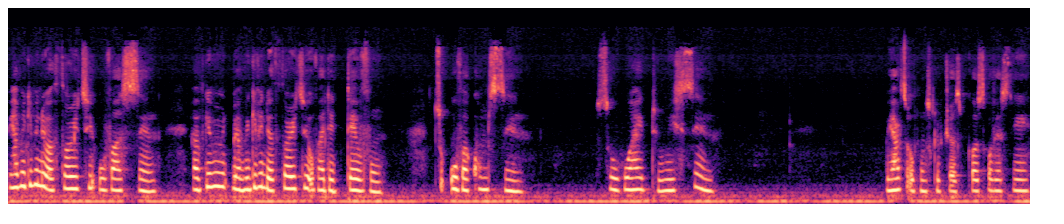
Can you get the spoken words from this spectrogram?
We have been given the authority over sin. We have given we have been given the authority over the devil to overcome sin. So why do we sin? We have to open scriptures because obviously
